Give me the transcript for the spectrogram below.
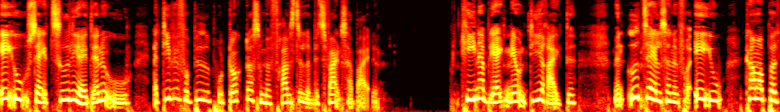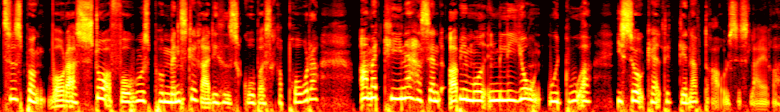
EU sagde tidligere i denne uge, at de vil forbyde produkter, som er fremstillet ved tvangsarbejde. Kina bliver ikke nævnt direkte, men udtalelserne fra EU kommer på et tidspunkt, hvor der er stor fokus på menneskerettighedsgruppers rapporter om, at Kina har sendt op imod en million uigurer i såkaldte genopdragelseslejre.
